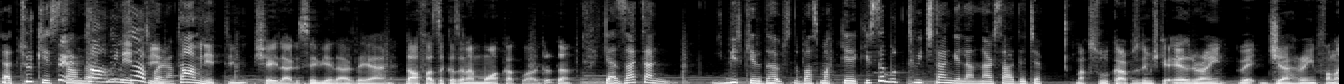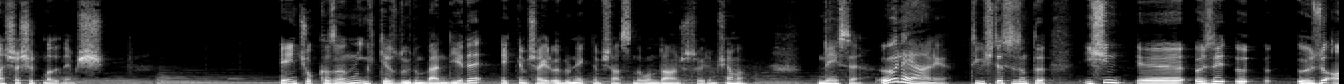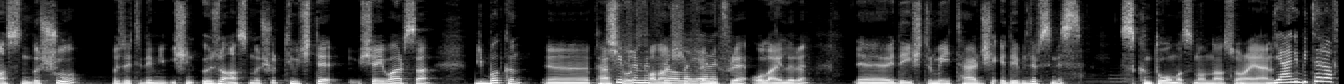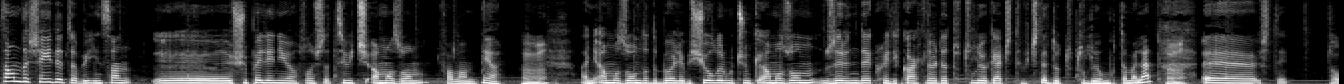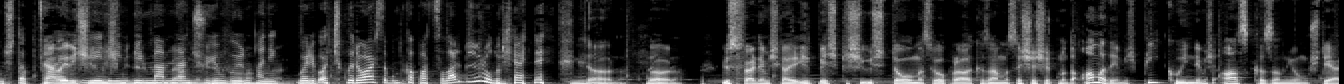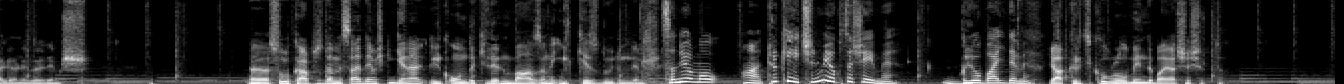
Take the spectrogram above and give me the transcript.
Ya Türkiye Benim standartı tahmin güzel ettiğim, para. tahmin ettiğim şeylerde seviyelerde yani daha fazla kazanan muhakkak vardır da Ya zaten bir kere daha üstüne basmak gerekirse bu Twitch'ten gelenler sadece. bak Sulu Karpuz demiş ki Elrain ve Cehreyn falan şaşırtmadı demiş. En çok kazananı ilk kez duydum ben diye de eklemiş. Hayır öbürünü eklemiş aslında. Bunu daha önce söylemiş ama. Neyse. Öyle yani. Twitch'te sızıntı. İşin e, öze, ö- özü aslında şu özeti demeyeyim. İşin özü aslında şu. Twitch'te şey varsa bir bakın e, password Şifre falan mifre şifre olayı, evet. mifre olayları e, değiştirmeyi tercih edebilirsiniz. Sıkıntı olmasın ondan sonra yani. Yani bir taraftan da şey de tabii insan eee, şüpheleniyor. Sonuçta Twitch, Amazon falan ya. Hı. Hani Amazon'da da böyle bir şey olur mu? Çünkü Amazon üzerinde kredi kartları da tutuluyor. Gerçi Twitch'te de tutuluyor muhtemelen. Hı. Eee işte sonuçta erişilmiş üyeliğin midir, bilmem ne şuyun buyun hani filan. böyle bir açıkları varsa bunu kapatsalar güzel olur yani. Doğru, doğru. Yusuf demiş ki hayır ilk 5 kişi üstte olması ve o paralar kazanması şaşırtmadı. Ama demiş Peak Queen demiş az kazanıyormuş diğerlerine göre demiş. Ee, Sulu Karpuz da mesela demiş ki genel ilk 10'dakilerin bazılarını ilk kez duydum demiş. Sanıyorum o ha Türkiye için mi yoksa şey mi? Globalde mi? Ya Critical Role beni de bayağı şaşırttı.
